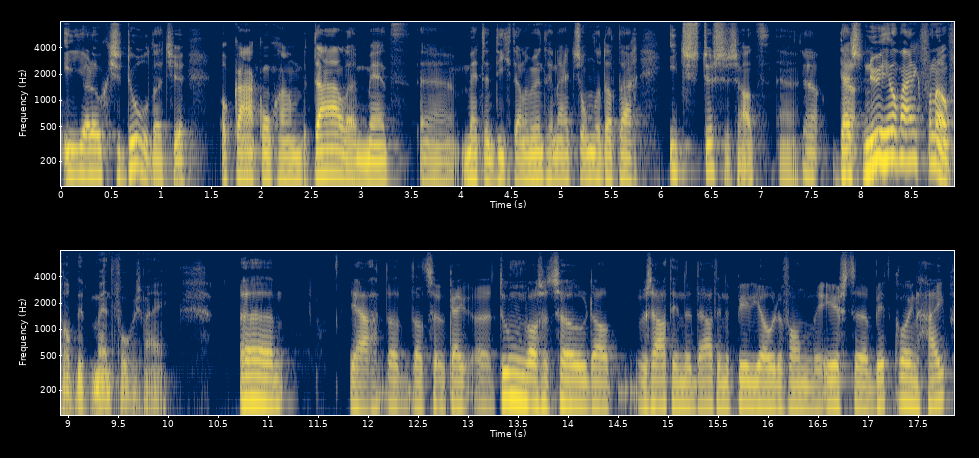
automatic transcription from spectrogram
ideologische doel. Dat je elkaar kon gaan betalen met, uh, met een digitale munteenheid zonder dat daar iets tussen zat. Uh, ja, daar is nu heel weinig van over op dit moment volgens mij. Uh, ja, dat, dat zo. Kijk, uh, toen was het zo dat we zaten inderdaad in de periode van de eerste Bitcoin-hype.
